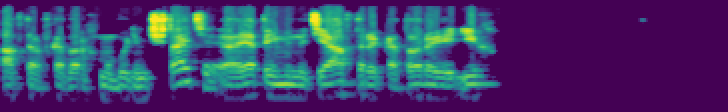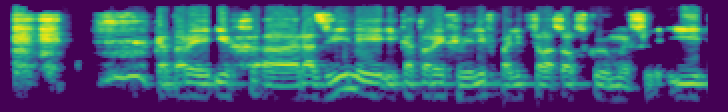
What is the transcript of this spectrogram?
авторов, которых мы будем читать. Это именно те авторы, которые их которые их э, развили и которые их ввели в политфилософскую мысль. И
